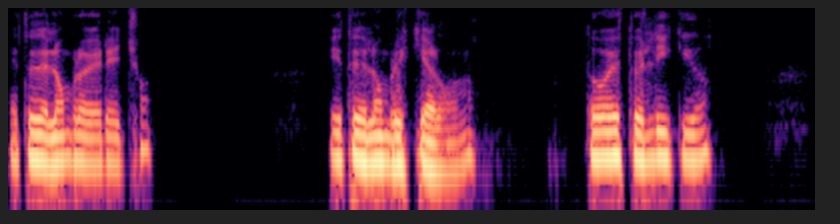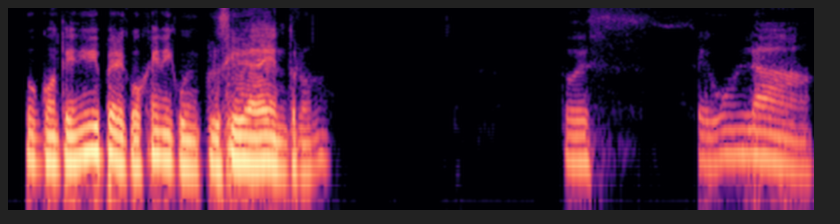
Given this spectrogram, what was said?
este es del hombro derecho y este es del hombro izquierdo, ¿no? Todo esto es líquido con contenido hiperecogénico inclusive adentro. Entonces, según la,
